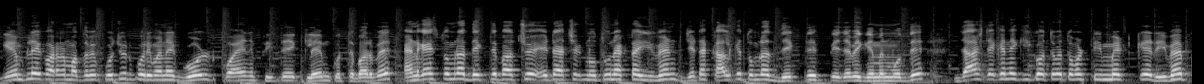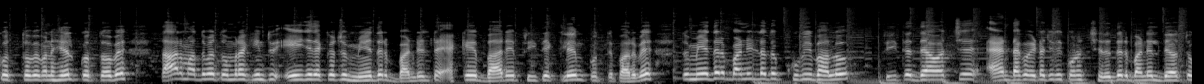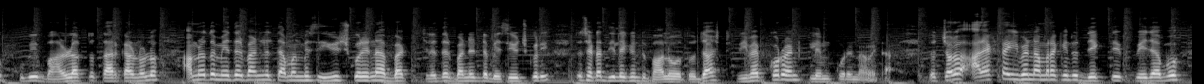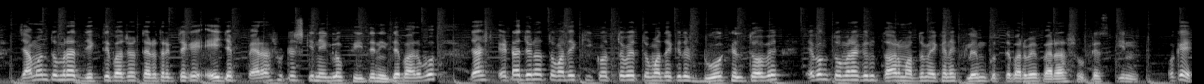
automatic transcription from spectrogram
গেম প্লে করার মাধ্যমে প্রচুর পরিমাণে গোল্ড কয়েন ফ্রিতে ক্লেম করতে পারবে। অ্যান্ড গাইস তোমরা দেখতে পাচ্ছ, এটা হচ্ছে নতুন একটা ইভেন্ট যেটা কালকে তোমরা দেখতে পেয়ে যাবে গেমের মধ্যে। জাস্ট এখানে কি করতে হবে, তোমার টিমমেটকে রিভাইভ করতে হবে মানে হেল্প করতে হবে। তার মাধ্যমে তোমরা কিন্তু এই যে দেখতে পাচ্ছ, মেয়েদের বান্ডিলটা একেবারে ফ্রিতে ক্লেম করতে পারবে। তো মেয়েদের বান্ডিলটা তো খুবই ভালো ফ্রিতে দেওয়া হচ্ছে। অ্যান্ড দেখো, এটা যদি কোনো ছেলেদের বান্ডেল দেওয়া হতো, খুবই ভালো লাগতো। তার কারণ হলো, আমরা তো মেয়েদের বান্ডেল তেমন বেশি ইউজ করি না বাট ছেলেদের বান্ডেলটা বেশি ইউজ করি। তো সেটা দিলে কিন্তু ভালো হতো। জাস্ট রিভাইভ করো অ্যান্ড ক্লেম করে নাও এটা। তো চলো আরেকটা ইভেন্ট আমরা কিন্তু দেখতে পেয়ে যাব। যেমন তোমরা দেখতে পাচ্ছ তেরো তারিখ থেকে এই যে প্যারাশুটের স্কিন এগুলো ফ্রিতে নিতে পারব। জাস্ট এটার জন্য তোমাদের কি করতে হবে? তোমাদের কিন্তু ডুয়ো খেলতে হবে এবং তোমরা কিন্তু তার মাধ্যমে এখানে ক্লেম করতে পারবে প্যারাশুটের স্কিন ওকে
